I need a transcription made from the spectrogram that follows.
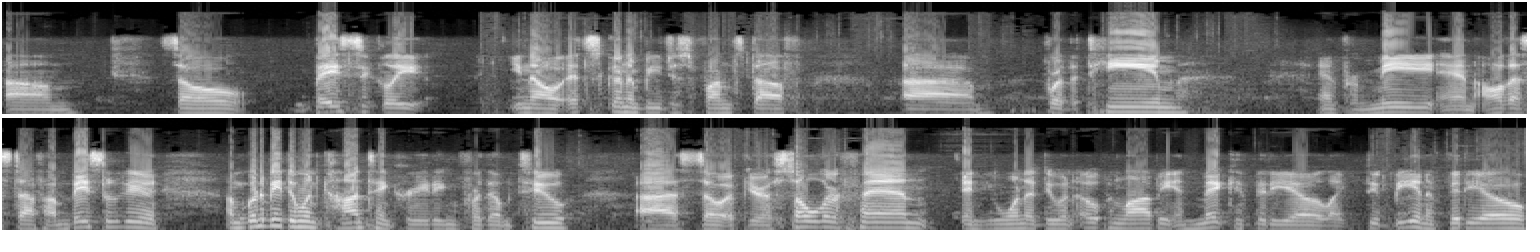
Um, so basically, you know, it's going to be just fun stuff uh, for the team and for me and all that stuff. I'm basically I'm going to be doing content creating for them too. Uh, so if you're a solar fan and you want to do an open lobby and make a video, like do, be in a video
